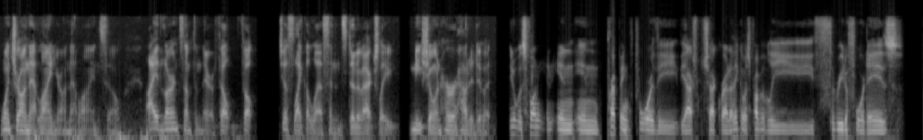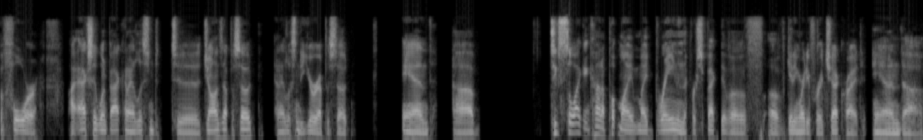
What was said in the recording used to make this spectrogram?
once you're on that line, you're on that line. So I had learned something there. It felt felt just like a lesson instead of actually me showing her how to do it. It was funny in, in, in prepping for the, the actual check ride. I think it was probably three to four days before. I actually went back and I listened to John's episode and I listened to your episode, and uh, to, so I can kind of put my, my brain in the perspective of of getting ready for a check ride. And uh,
